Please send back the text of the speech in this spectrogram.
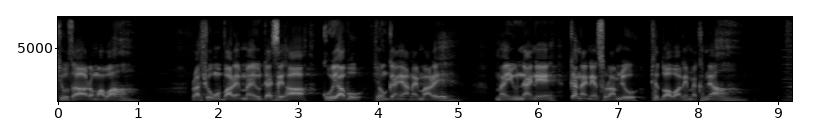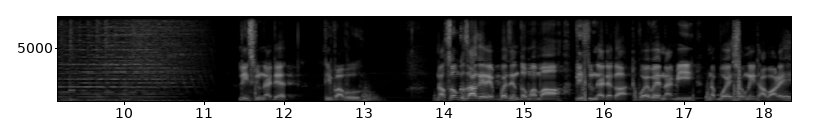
ကြိုးစားရတော့မှာပါ။ rush မပါတဲ့မန်ယူတိုက်စစ်ဟာဂိုးရဖို့ရုန်းကန်ရနိုင်ပါတယ်။မန်ယူနိုင်တယ်ကတ်နိုင်တယ်ဆိုတာမျိုးဖြစ်သွားပါလိမ့်မယ်ခင်ဗျာ။ Leeds United Liverpool နောက်ဆုံးကစားခဲ့တဲ့ပွဲစဉ်၃ပွဲမှာလီဆူနိုက်တက်ကတပွဲပဲနိုင်ပြီးနှစ်ပွဲရှုံးနေထားပါတယ်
